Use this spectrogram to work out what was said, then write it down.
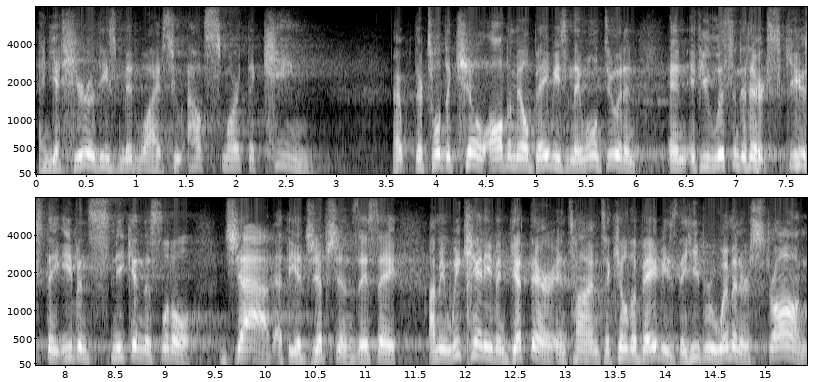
And yet, here are these midwives who outsmart the king. Right? They're told to kill all the male babies, and they won't do it. And, and if you listen to their excuse, they even sneak in this little jab at the Egyptians. They say, I mean, we can't even get there in time to kill the babies. The Hebrew women are strong,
